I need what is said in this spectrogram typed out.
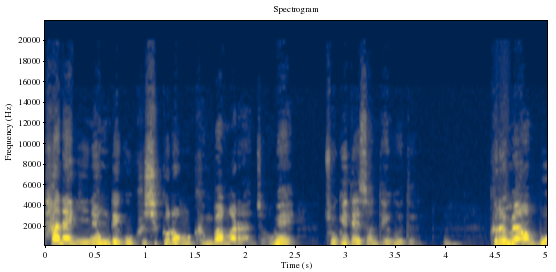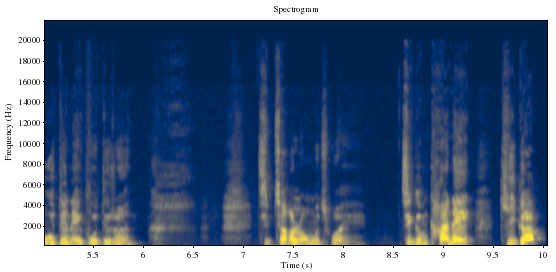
탄핵 인용되고 그 시끄러움은 금방 가라앉아. 왜? 조기 대선 되거든. 음. 그러면 모든 애고들은 집착을 너무 좋아해. 지금 탄핵 기각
